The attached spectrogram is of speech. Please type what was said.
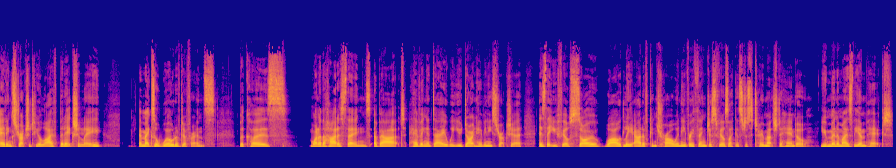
adding structure to your life, but actually, it makes a world of difference because one of the hardest things about having a day where you don't have any structure is that you feel so wildly out of control and everything just feels like it's just too much to handle. You minimize the impact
